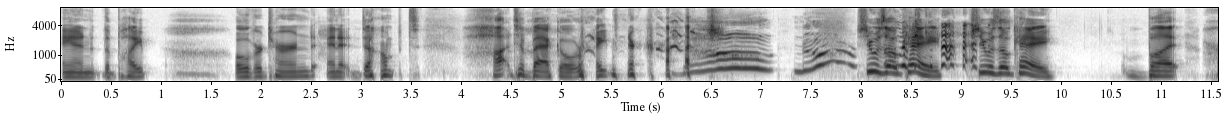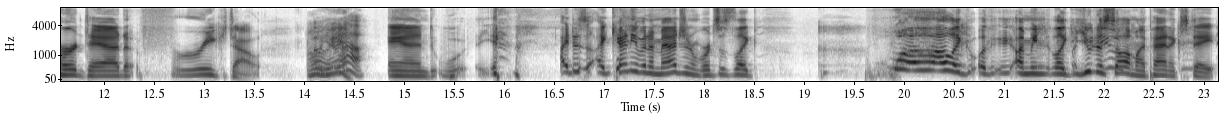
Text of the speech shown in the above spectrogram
and the pipe overturned and it dumped hot tobacco right in her crotch. no, no. She was okay. she was okay, but her dad freaked out Oh, yeah. and w- I just I can't even imagine where it's just like whoa like I mean like you just saw my panic state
